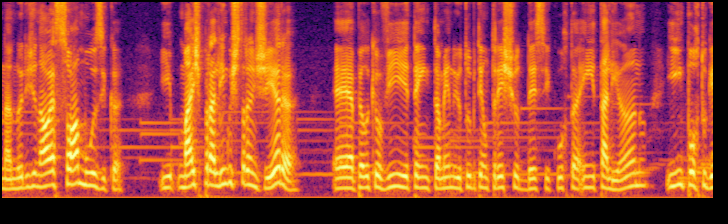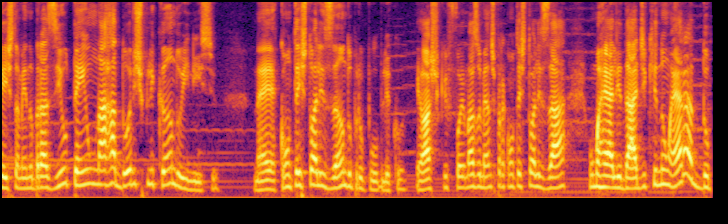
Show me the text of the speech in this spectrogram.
Na- No original é só a música. E mais pra língua estrangeira, é, pelo que eu vi, tem também no YouTube tem um trecho desse curta em italiano e em português também no Brasil tem um narrador explicando o início, né, contextualizando pro público. Eu acho que foi mais ou menos pra contextualizar uma realidade que não era do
